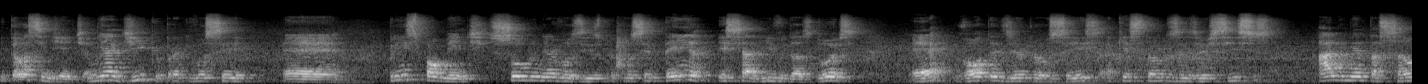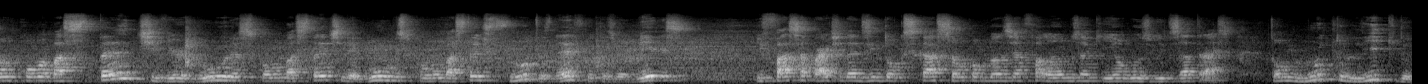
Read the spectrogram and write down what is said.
Então assim, gente, a minha dica para que você, é, principalmente sobre o nervosismo, para que você tenha esse alívio das dores, é, volto a dizer para vocês, a questão dos exercícios, alimentação, coma bastante verduras, coma bastante legumes, coma bastante frutas, né, frutas vermelhas, e faça parte da desintoxicação, como nós já falamos aqui em alguns vídeos atrás. Tome muito líquido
